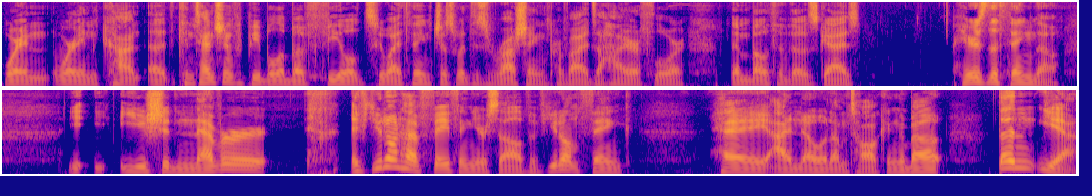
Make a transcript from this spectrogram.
were in were in con, uh, contention for people above Fields, who I think just with his rushing provides a higher floor than both of those guys. Here's the thing, though, you, you should never, if you don't have faith in yourself, if you don't think, hey, I know what I'm talking about, then yeah,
